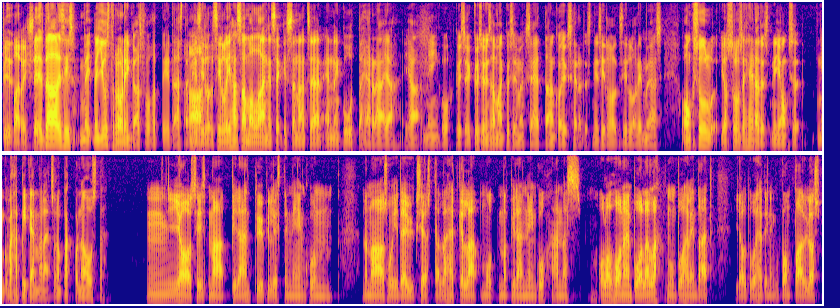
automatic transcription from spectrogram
pipariksi. Tämä oli siis, me, me just Rodin kanssa puhuttiin tästä, niin Aa. silloin, silloin ihan samanlainen. Sekin sanoi, että se ennen kuutta herää ja, ja niin kuin kysy, kysyin saman kysymyksen, että onko yksi herätys, niin silloin, silloin oli myös. Onko sul, jos sulla on se herätys, niin onko se niin kuin vähän pitemmällä, että sun on pakko nousta? Mm, joo, siis mä pidän tyypillisesti niin kuin, no mä asun itse yksiössä tällä hetkellä, mutta mä pidän niin kuin NS-olohuoneen puolella mun puhelinta, että joutuu heti niin kuin pomppaa ylös.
